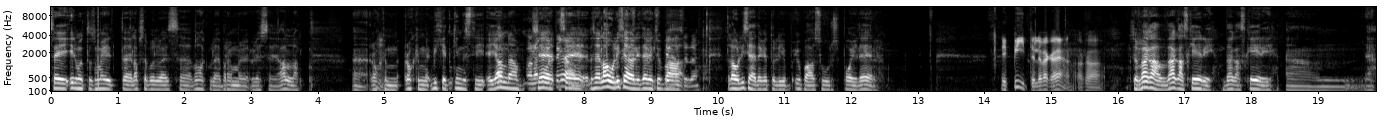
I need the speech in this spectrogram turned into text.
see ilmutas meid äh, lapsepõlves äh, vasakule ja paremale üles ja alla. Äh, rohkem, rohkem vihjeid kindlasti ei anna, see nagu, tean. see, see laul ise oli tegelikult juba, see laul ise tegelikult oli juba- suur spoiler. ei, beat oli väga hea, aga see on väga, väga scary, väga scary ähm,, jah.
